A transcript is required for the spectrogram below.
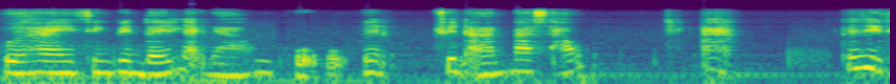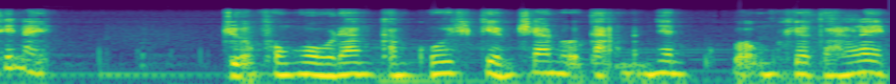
Vừa hay sinh viên đấy lại là hung thủ của viện chuyên án 36 À, cái gì thế này? Trưởng phòng hồ đang cầm cối kiểm tra nội tạng nạn nhân Bỗng kêu toán lên.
